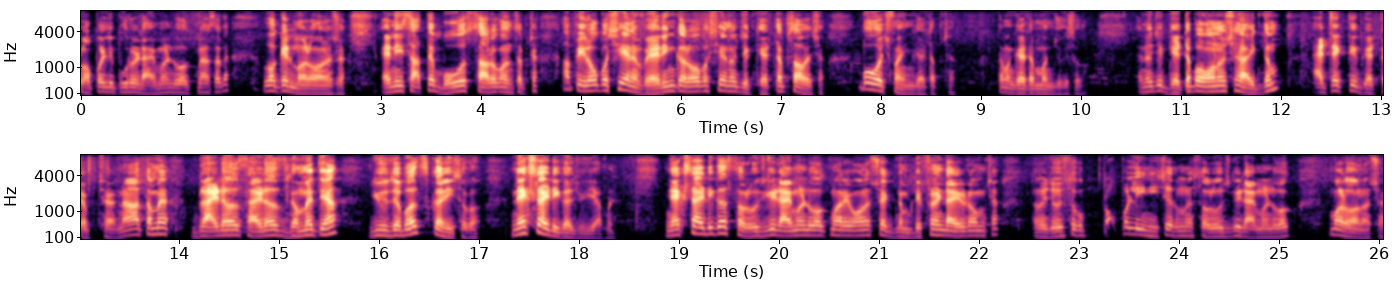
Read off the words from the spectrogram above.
પ્રોપરલી પૂરો ડાયમંડ વર્કના સાથે વકેટ મળવાનો છે. એની સાથે બહુ જ સારો કોન્સેપ્ટ છે. આ પહેરો પછી એને વેરિંગ કરવા પછી એનો જે ગેટઅપ્સ આવે છે, બહુ જ ફાઇન ગેટઅપ છે. તમે ગેટઅપ પણ જોઈ શકો. એનો જે ગેટઅપ આવવાનો છે, આ એકદમ એટ્રેક્ટિવ ગેટઅપ છે. ના, તમે બ્રાઇડલ સાઇડલ્સ ગમે ત્યાં યુઝેબલ્સ કરી શકો. નેક્સ્ટ આર્ટિકલ જોઈએ આપણે. નેક્સ્ટ આર્ટિકલ સરોજગી ડાયમંડ વર્કમાં રહેવાનો છે. એકદમ ડિફરન્ટ આઇટમ છે. તમે જોઈ શકો પ્રોપરલી નીચે તમને સરોજગી ડાયમંડ વર્ક મળવાનો છે.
